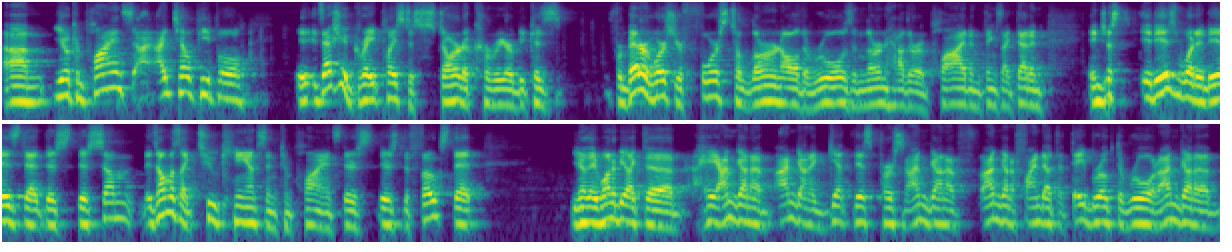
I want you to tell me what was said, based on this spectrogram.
um, you know, compliance. I, I tell people it's actually a great place to start a career because for better or worse, you're forced to learn all the rules and learn how they're applied and things like that. And and just it is what it is that there's there's some it's almost like two camps in compliance. There's there's the folks that you know they want to be like the hey i'm gonna i'm gonna get this person i'm gonna i'm gonna find out that they broke the rule and i'm gonna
